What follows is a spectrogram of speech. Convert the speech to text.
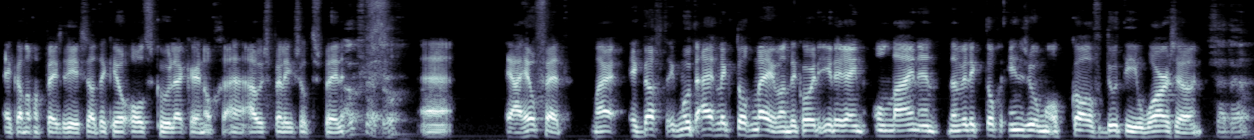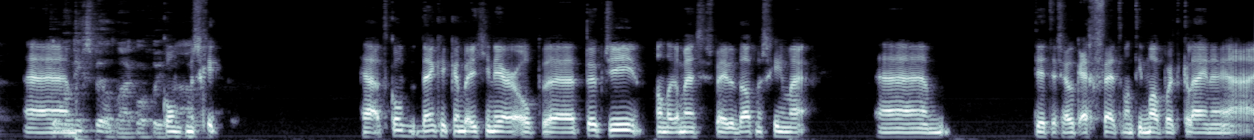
Ik had nog een PS3. Dus zat ik heel oldschool lekker nog oude spelletjes op te spelen. Ook vet, toch? Ja, heel vet. Maar ik dacht, ik moet eigenlijk toch mee, want ik hoorde iedereen online en dan wil ik toch inzoomen op Call of Duty Warzone. Vet, hè? Ik heb Ehm, nog niet gespeeld, maar ik hoor komt misschien. Ja, het komt denk ik een beetje neer op eh, PUBG. Andere mensen spelen dat misschien, maar ehm, dit is ook echt vet, want die map wordt kleiner. Ja,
